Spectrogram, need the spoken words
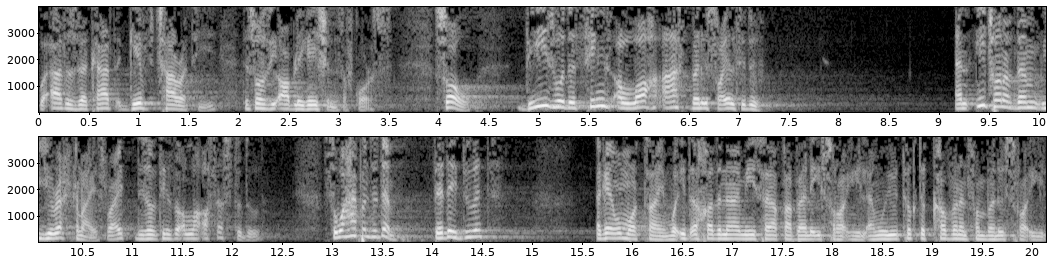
وَآتُوا zakat, give charity. This was the obligations, of course. So, these were the things Allah asked Bani Israel to do. And each one of them you recognize, right? These are the things that Allah asked us to do. So what happened to them? Did they do it? Again, one more time. وَإِذْ أَخَذْنَا مِيثَاقَ بَنِي إِسْرَائِيلَ And we took the covenant from Bani Israel.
